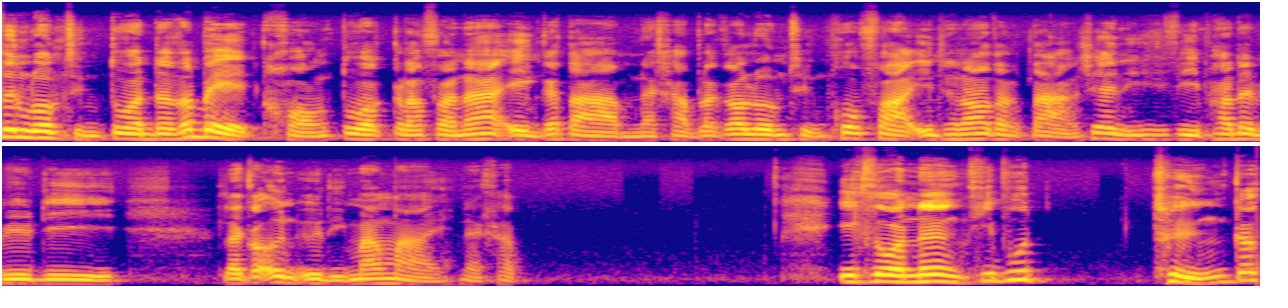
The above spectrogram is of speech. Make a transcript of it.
ซึ่งรวมถึงตัว Database ของตัว Grafana เองก็ตามนะครับ แล้วก็รวมถึงพวกไฟล์ internal ต่างๆ เช่น etc pwd แล้วก็อื่นๆอีกมากมายนะครับ อีกส่วนหนึ่งที่พูดถึงก็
